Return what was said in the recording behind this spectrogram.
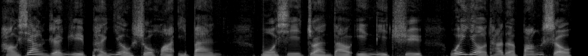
好像人与朋友说话一般。摩西转到营里去，唯有他的帮手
